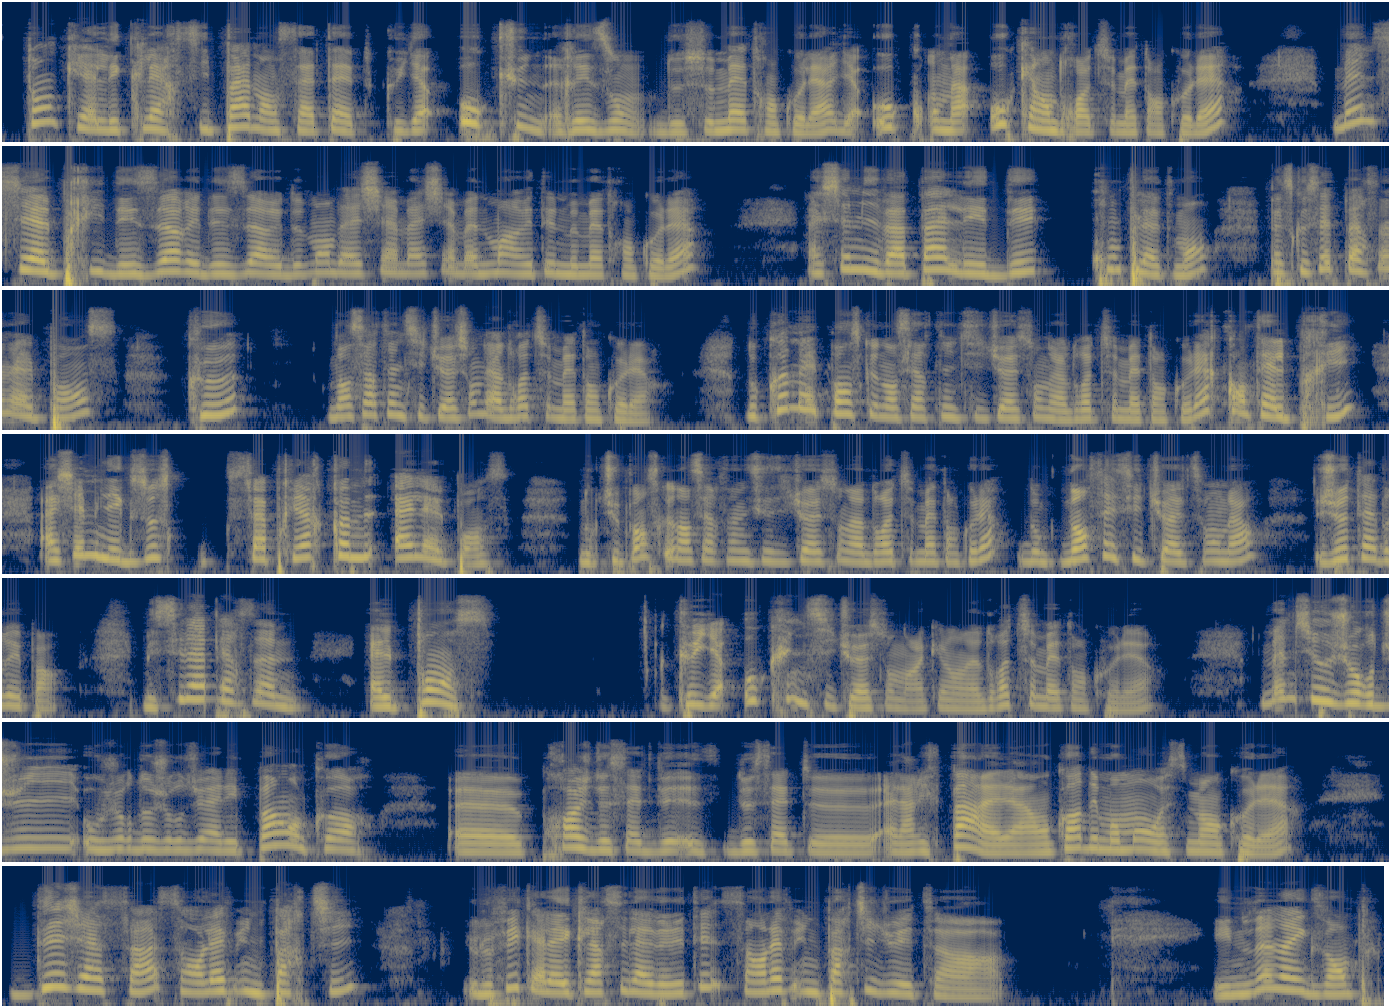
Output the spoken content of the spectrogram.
tant qu'elle éclaircit pas dans sa tête qu'il n'y a aucune raison de se mettre en colère, il y a on n'a aucun droit de se mettre en colère, même si elle prie des heures et des heures et demande à Hachem, Hachem, aide-moi arrêter de me mettre en colère, Hachem, il va pas l'aider complètement, parce que cette personne, elle pense que dans certaines situations, elle a le droit de se mettre en colère. Donc comme elle pense que dans certaines situations, on a le droit de se mettre en colère, quand elle prie, Hachem, il exauce sa prière comme elle, elle pense. Donc tu penses que dans certaines situations, on a le droit de se mettre en colère? Donc dans ces situations-là, je t'aiderai pas. Mais si la personne, elle pense qu'il n'y a aucune situation dans laquelle on a le droit de se mettre en colère, même si aujourd'hui, au jour d'aujourd'hui, elle n'est pas encore euh, proche de cette, de cette, euh, elle n'arrive pas, elle a encore des moments où elle se met en colère. Déjà ça, ça enlève une partie. Le fait qu'elle a éclairci la vérité, ça enlève une partie du état il nous donne un exemple.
